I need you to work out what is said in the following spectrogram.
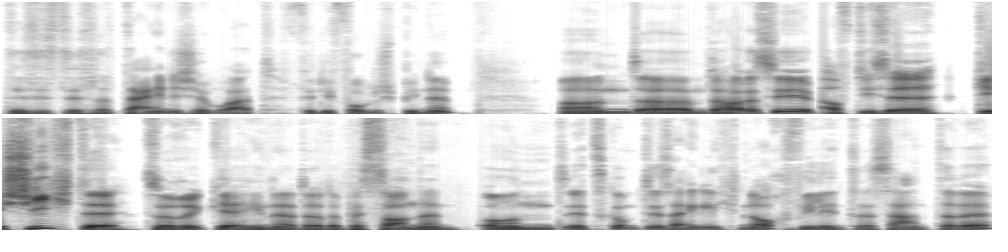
das ist das lateinische Wort für die Vogelspinne. Und ähm, da hat er sich auf diese Geschichte zurückerinnert oder besonnen. Und jetzt kommt das eigentlich noch viel interessantere.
